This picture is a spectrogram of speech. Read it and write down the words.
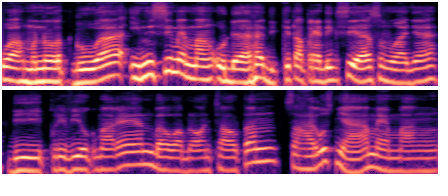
Wah, menurut gua ini sih memang udah di- kita prediksi ya semuanya di preview kemarin bahwa melawan Charlton seharusnya memang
